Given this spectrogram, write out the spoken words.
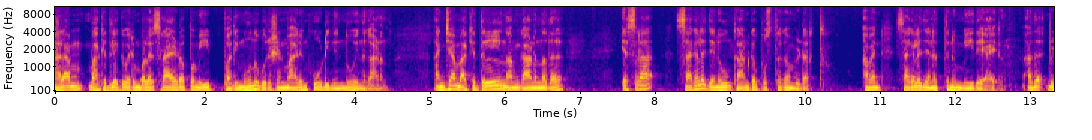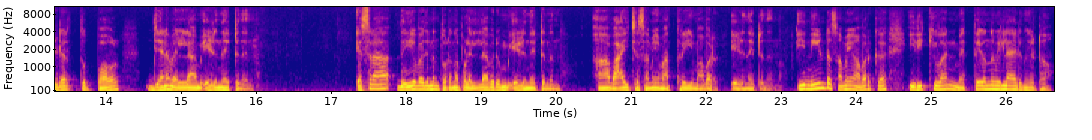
നാലാം വാക്യത്തിലേക്ക് വരുമ്പോൾ എസ്രായോടൊപ്പം ഈ പതിമൂന്ന് പുരുഷന്മാരും കൂടി നിന്നു എന്ന് കാണുന്നു. അഞ്ചാം വാക്യത്തിൽ നാം കാണുന്നത് എസ്ര സകല ജനവും കാണുക പുസ്തകം വിടർത്തു. അവൻ സകല ജനത്തിനും മീതെയായിരുന്നു. അത് വിടർത്തുപ്പോൾ ജനമെല്ലാം എഴുന്നേറ്റ് നിന്നു. എസ്ര ദൈവവചനം തുറന്നപ്പോൾ എല്ലാവരും എഴുന്നേറ്റ് നിന്നു. ആ വായിച്ച സമയം അത്രയും അവർ എഴുന്നേറ്റ് നിന്നു. ഈ നീണ്ട സമയം അവർക്ക് ഇരിക്കുവാൻ മെത്തയൊന്നുമില്ലായിരുന്നു കേട്ടോ.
